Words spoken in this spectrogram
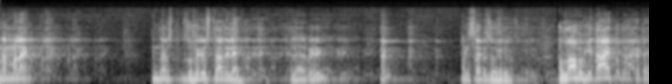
നമ്മളെ എന്താ സുഹരി അല്ലേ പേര്? അൻസാരി അള്ളാഹു ഹിദായത്ത് കൊടുക്കട്ടെ.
